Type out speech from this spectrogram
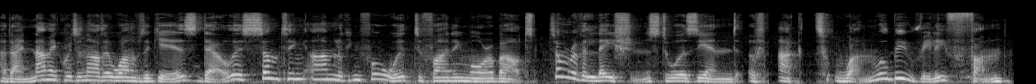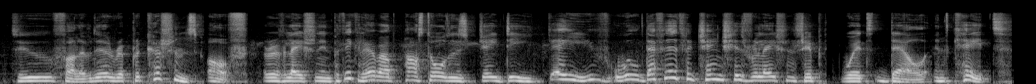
A dynamic with another one of the gears, Del, is something I'm looking forward to finding more about. Some revelations towards the end of Act 1 will be really fun to follow the repercussions of. A revelation in particular about past orders JD gave will definitely change his relationship with Del and Kate,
